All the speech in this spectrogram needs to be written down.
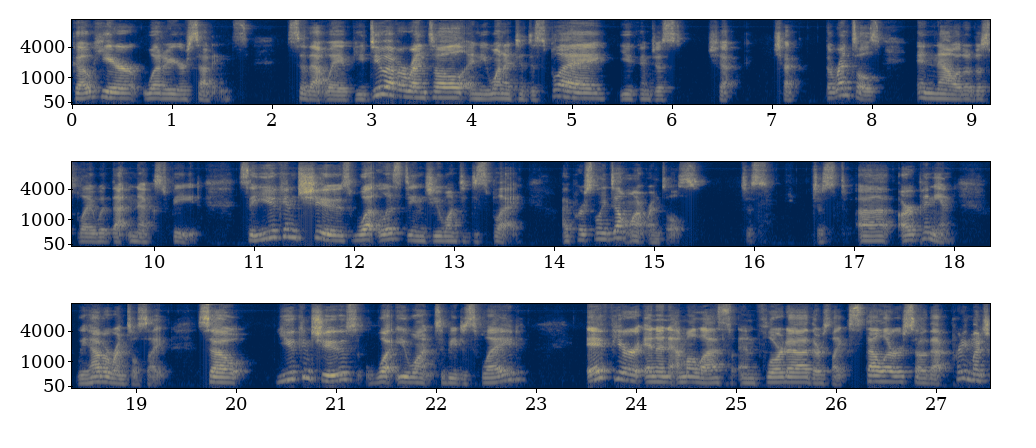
go here. What are your settings? So that way if you do have a rental and you want it to display you can just check check the rentals and now it'll display with that next feed. So you can choose what listings you want to display. I personally don't want rentals. Just just uh, our opinion. We have a rental site so you can choose what you want to be displayed. If you're in an MLS in Florida, there's like Stellar. So that pretty much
